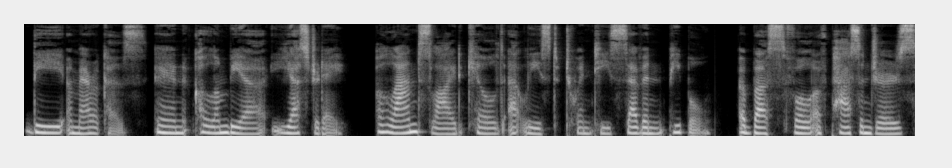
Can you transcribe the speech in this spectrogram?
The Americas. In Colombia yesterday, a landslide killed at least 27 people. A bus full of passengers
